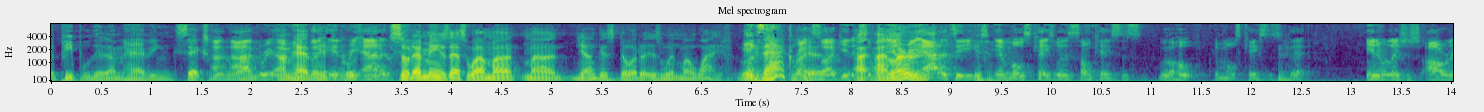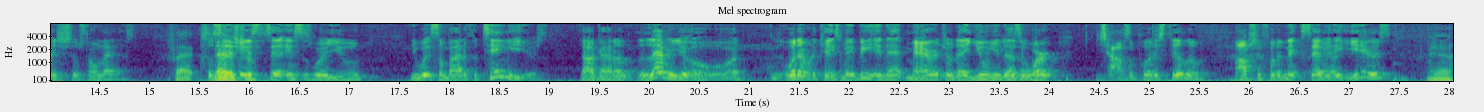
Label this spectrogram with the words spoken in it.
the people that I'm having sex I, with or I I'm, agree. I I'm agree, having but in intercourse reality, with. So that means that's why my my youngest daughter is with my wife. Exactly. Right, Yeah. so I get it. I- So, I but in learned. reality, Yes, in most cases, well, in some cases, we'll hope in most cases Mm-hmm. that any relationship, all relationships don't last. Facts. So That say is for true. instance, say an instance where you you with somebody for ten years, y'all got a eleven year old or whatever the case may be, and that marriage or that union doesn't work, child support is still an option for the next seven eight years. Yeah.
